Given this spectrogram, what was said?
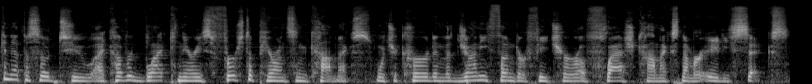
Back in episode 2, I covered Black Canary's first appearance in comics, which occurred in the Johnny Thunder feature of Flash Comics number 86.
